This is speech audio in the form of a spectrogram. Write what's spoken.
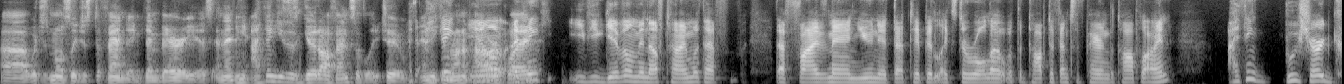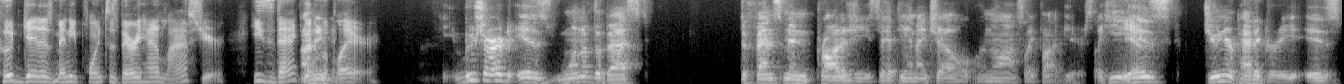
uh, which is mostly just defending, than Barrie is. And then he, I think he's as good offensively too, and he think, can run a power know, play. I think if you give him enough time with that that five man unit that Tippett likes to roll out with the top defensive pair in the top line, I think Bouchard could get as many points as Barrie had last year. He's that good of a player. Bouchard is one of the best defenseman prodigies to hit the NHL in the last like five years. Like he yeah. is junior pedigree is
